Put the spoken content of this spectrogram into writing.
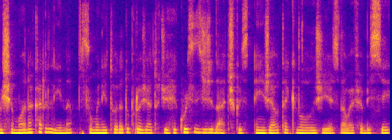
me chamo Ana Carolina, sou monitora do projeto de recursos didáticos em geotecnologias da UFABC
